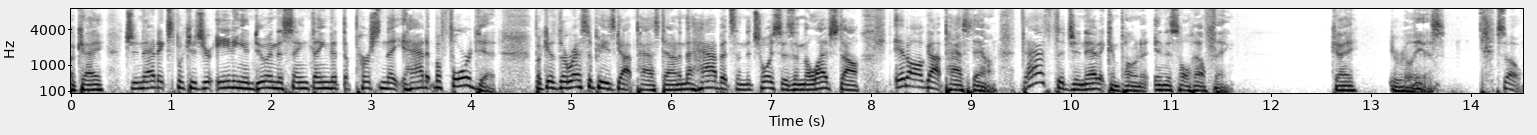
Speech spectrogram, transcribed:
Okay? Genetics because you're eating and doing the same thing that the person that had it before did. Because the recipes got passed down and the habits and the choices and the lifestyle, it all got passed down. That's the genetic component in this whole health thing. Okay? It really is. So,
